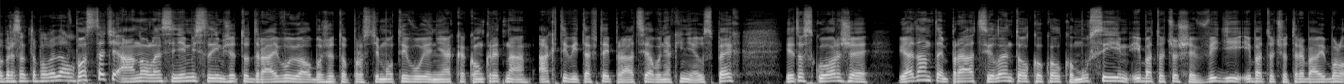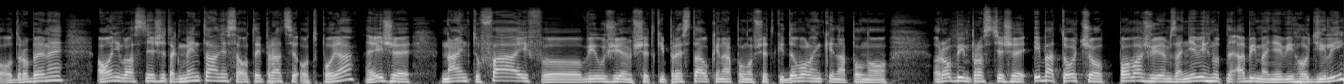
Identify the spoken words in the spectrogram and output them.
Dobre som to povedal? V podstate áno, len si nemyslím, že to driveujú alebo že to proste motivuje nejaká konkrétna aktivita v tej práci alebo nejaký neúspech. Je to skôr, že ja dám ten práci len toľko, koľko musím, iba to, čo šéf vidí, iba to, čo treba, aby bolo odrobené a oni vlastne, že tak mentálne sa od tej práce odpoja, hej, že 9 to 5, uh, využijem všetky prestávky naplno, všetky dovolenky naplno, robím proste, že iba to, čo považujem za nevyhnutné, aby ma nevyhodili,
